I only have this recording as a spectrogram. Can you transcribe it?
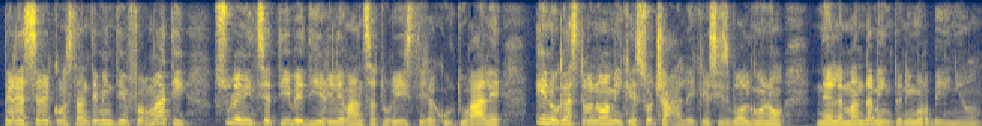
per essere costantemente informati sulle iniziative di rilevanza turistica, culturale, enogastronomica e sociale che si svolgono nel mandamento di Morbenio.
